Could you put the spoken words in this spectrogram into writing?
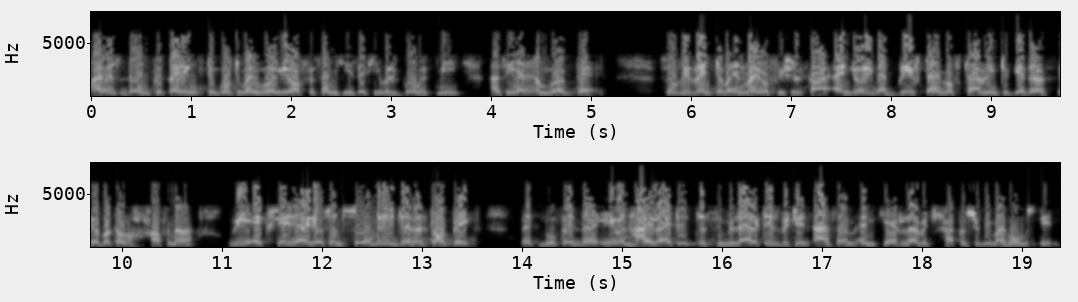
I was then preparing to go to my Worli office and he said he will go with me as he had some work there. So we went in my official car and during that brief time of traveling together, say about a half an hour, we exchanged ideas on so many general topics that Bhupenda even highlighted the similarities between Assam and Kerala, which happens to be my home state.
